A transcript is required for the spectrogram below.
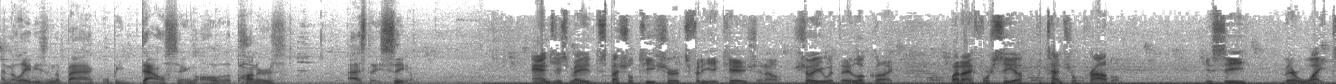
and the ladies in the back will be dousing all of the punters as they see them. Angie's made special t-shirts for the occasion. I'll show you what they look like. But I foresee a potential problem. You see, they're white.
